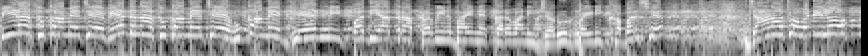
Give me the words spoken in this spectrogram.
પીડા શું છે, વેદના શું છે, હુકામે ઘેડની પદયાત્રા પ્રવીણભાઈને કરવાની જરૂર પડી ખબર છે? જાણો છો વડીલો?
